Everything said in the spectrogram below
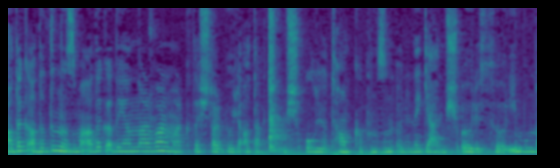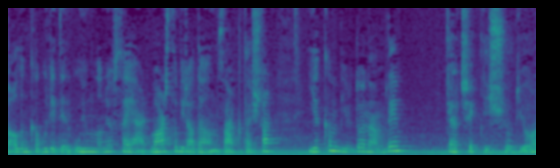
Adak adadınız mı? Adak adayanlar var mı arkadaşlar? Böyle adak çıkmış oluyor. Tam kapınızın önüne gelmiş. Öyle söyleyeyim. Bunu da alın kabul edin. Uyumlanıyorsa eğer varsa bir adağınız arkadaşlar yakın bir dönemde gerçekleşiyor diyor.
